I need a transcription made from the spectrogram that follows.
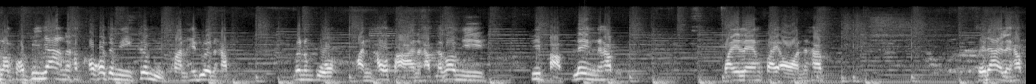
หรับเตาปิ้งย่างนะครับเขาก็จะมีเครื่องดูดควันให้ด้วยนะครับไม่ต้องกลัวควันเข้าตานะครับ แล้วก็มีที่ปรับเร่งนะครับ ไฟแรงไฟอ่อนนะครับ ใช้ได้เลยครับ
